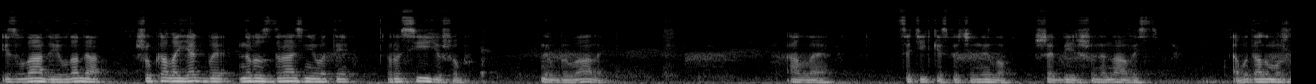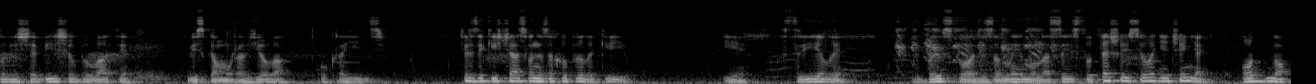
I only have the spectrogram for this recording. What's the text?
із владою? Влада шукала, як би не роздразнювати Росію, щоб не вбивали. Але це тільки спричинило ще більшу ненависть або дало можливість ще більше вбивати війська Муравйова українців. Через якийсь час вони захопили Київ і встріяли вбивство, різанину, насильство, те, що і сьогодні чинять, одно,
